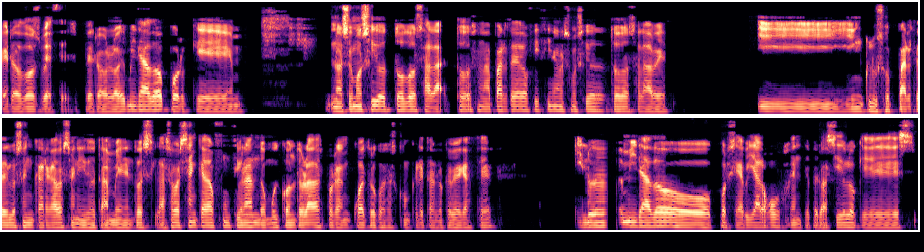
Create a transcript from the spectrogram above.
pero dos veces. Pero lo he mirado porque nos hemos ido todos a la, todos en la parte de oficina, nos hemos ido todos a la vez y incluso parte de los encargados han ido también. Entonces las obras se han quedado funcionando muy controladas porque eran cuatro cosas concretas lo que había que hacer. Y lo he mirado por si había algo urgente, pero ha sido lo que es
